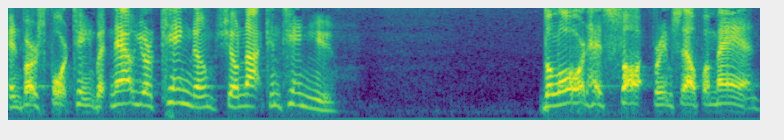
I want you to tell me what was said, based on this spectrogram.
in verse 14, but now your kingdom shall not continue. The Lord has sought for himself a man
